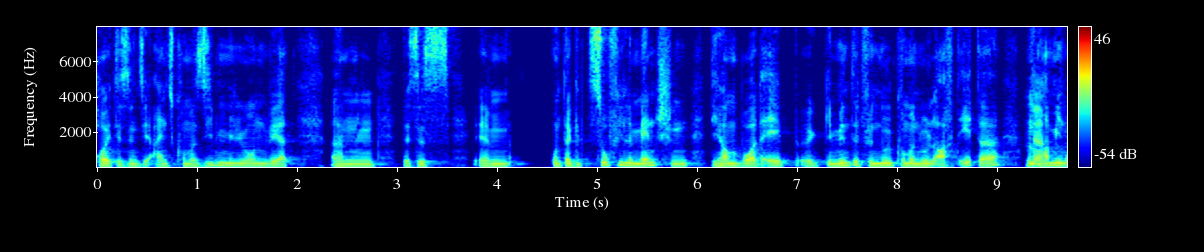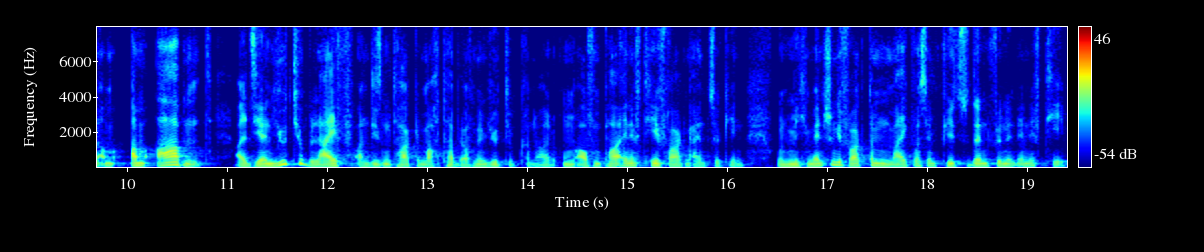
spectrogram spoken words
Heute sind sie 1,7 Millionen wert. Ähm, das ist ähm, und da gibt es so viele Menschen, die haben Board Ape äh, gemintet für 0,08 Ether und ja. haben ihn am, am Abend als ich ein YouTube Live an diesem Tag gemacht habe auf meinem YouTube-Kanal, um auf ein paar NFT-Fragen einzugehen. Und mich Menschen gefragt haben, Mike, was empfiehlst du denn für einen NFT?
